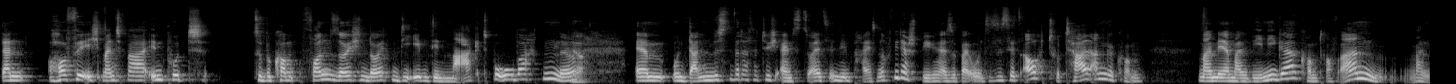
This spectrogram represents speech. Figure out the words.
dann hoffe ich manchmal Input zu bekommen von solchen Leuten, die eben den Markt beobachten. Ne? Ja. Ähm, und dann müssen wir das natürlich eins zu eins in den Preis noch widerspiegeln. Also bei uns ist es jetzt auch total angekommen. Mal mehr, mal weniger, kommt drauf an. Man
